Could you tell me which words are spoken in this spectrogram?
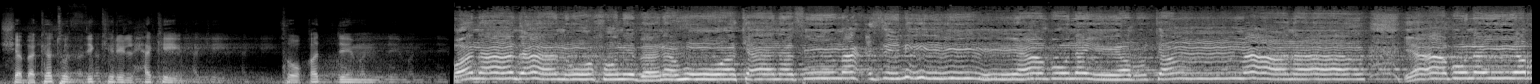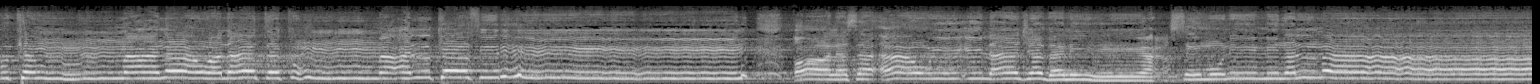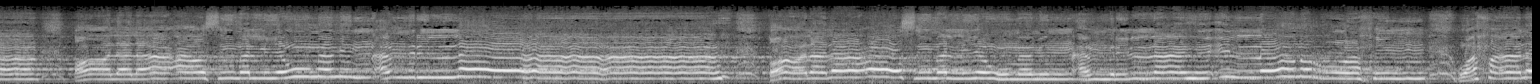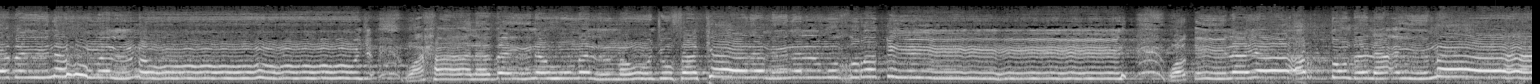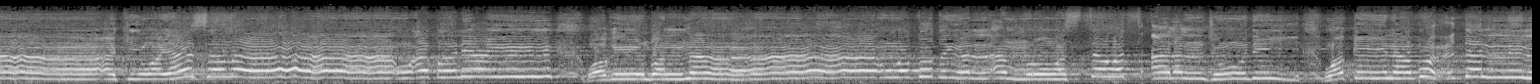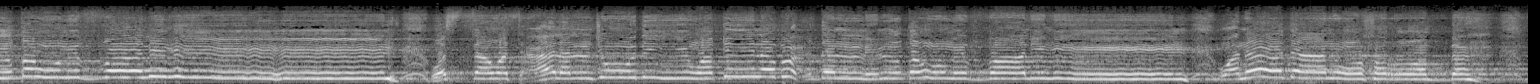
شبكة الذكر الحكيم. تقدم. ونادى نوح ابنه وكان في معزل يا بني اركم معنا يا بني اركم معنا ولا تكن مع الكافرين. قال سآوي إلى جبل يعصمني من الماء. عاصم اليوم من أمر الله. قال لا عاصم اليوم من أمر الله إلا من رحم وحال بينهما الموج. وحال بينهما الموج فكان من المغرقين. وقيل يا أرض ابلعي ماءك ويا سماء أقلعي وغيض الماء وقضي الأمر واستوت على الجودي وقيل بعدا للقوم الظالمين واستوت على الجودي وقيل بعدا للقوم الظالمين ونادى نوح ربه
